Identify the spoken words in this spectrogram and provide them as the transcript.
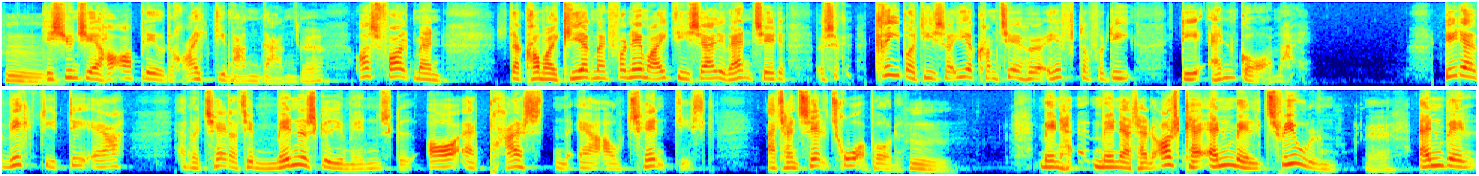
Hmm. Det synes jeg, jeg har oplevet rigtig mange gange. Ja. Også folk, man, der kommer i kirke, man fornemmer ikke, de er særlig vant til det, men så griber de sig i at komme til at høre efter, fordi det angår mig. Det, der er vigtigt, det er, at man taler til mennesket i mennesket, og at præsten er autentisk, at han selv tror på det. Hmm. Men, men at han også kan anmelde tvivlen, Ja. anmelde,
